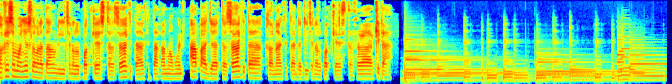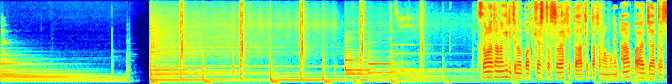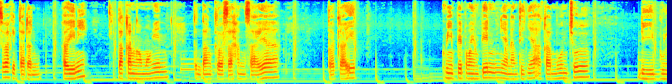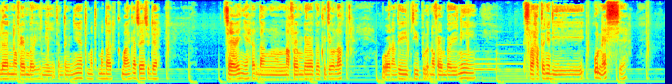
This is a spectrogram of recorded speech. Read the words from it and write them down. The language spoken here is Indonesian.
Oke semuanya, selamat datang di channel podcast Terserah kita. Kita akan ngomongin apa aja terserah kita karena kita ada di channel podcast Terserah kita. Selamat datang lagi di channel podcast Terserah kita. Kita akan ngomongin apa aja terserah kita dan hari ini kita akan ngomongin tentang keresahan saya terkait pemimpin-pemimpin yang nantinya akan muncul di bulan November ini. Tentunya teman-teman kemarin kan saya sudah sharing ya tentang November bergejolak bahwa nanti di bulan November ini salah satunya di UNES ya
